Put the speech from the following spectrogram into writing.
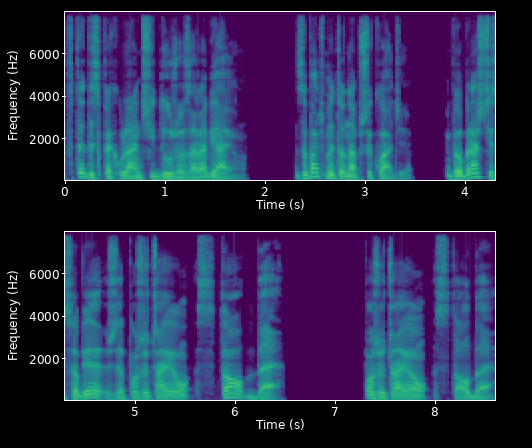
Wtedy spekulanci dużo zarabiają. Zobaczmy to na przykładzie. Wyobraźcie sobie, że pożyczają 100B. Pożyczają 100B.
